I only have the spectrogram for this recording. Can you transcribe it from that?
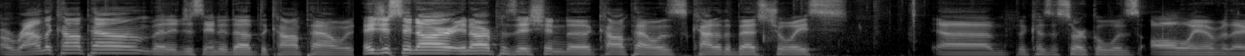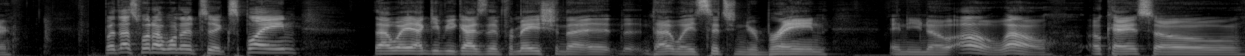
around the compound, but it just ended up the compound. It's just in our in our position, the compound was kind of the best choice uh, because the circle was all the way over there. But that's what I wanted to explain. That way, I give you guys the information that it, that way it sits in your brain, and you know, oh wow, okay, so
